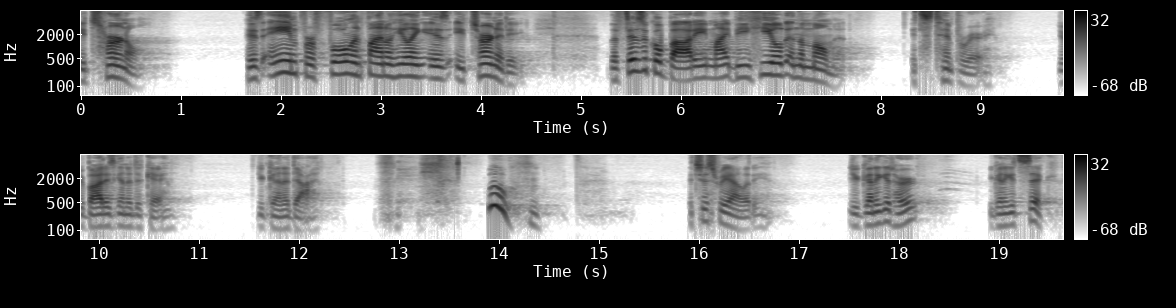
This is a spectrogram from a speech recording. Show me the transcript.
eternal. His aim for full and final healing is eternity. The physical body might be healed in the moment, it's temporary. Your body's going to decay, you're going to die. Woo! It's just reality. You're going to get hurt, you're going to get sick,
